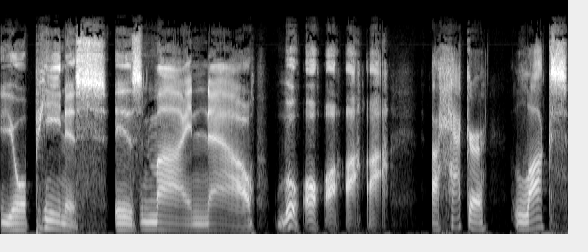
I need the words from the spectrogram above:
Your penis is mine now. a hacker locks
